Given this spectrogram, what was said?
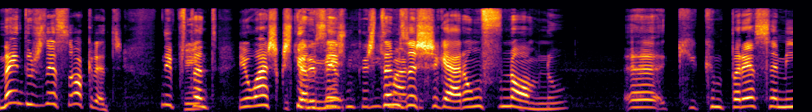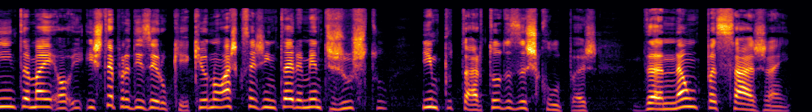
nem do José Sócrates. E, portanto, Sim. eu acho que estamos a, estamos a chegar a um fenómeno uh, que, que, me parece a mim também. Oh, isto é para dizer o quê? Que eu não acho que seja inteiramente justo imputar todas as culpas da não passagem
